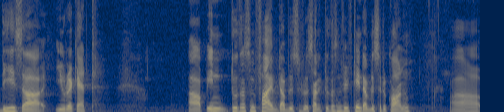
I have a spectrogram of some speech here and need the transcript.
So uh, uh, EURECAT. Uh, in 2005, WSO2, sorry, 2015 WSO2Con, uh,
